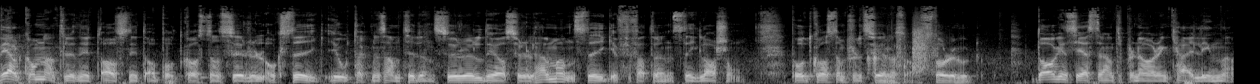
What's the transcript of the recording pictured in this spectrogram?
Välkomna till ett nytt avsnitt av podcasten Cyril och Stig i otakt med samtiden. Cyril, det är jag Cyril Hellman. Stig är författaren Stig Larsson. Podcasten produceras av Storyhood. Dagens gäst är entreprenören Kai Linna.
